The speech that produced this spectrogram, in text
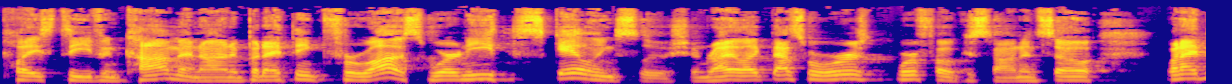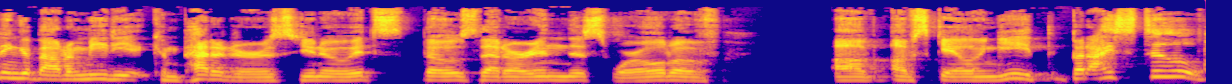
place to even comment on it. But I think for us, we're an ETH scaling solution, right? Like that's what we're we're focused on. And so when I think about immediate competitors, you know, it's those that are in this world of of of scaling ETH. But I still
